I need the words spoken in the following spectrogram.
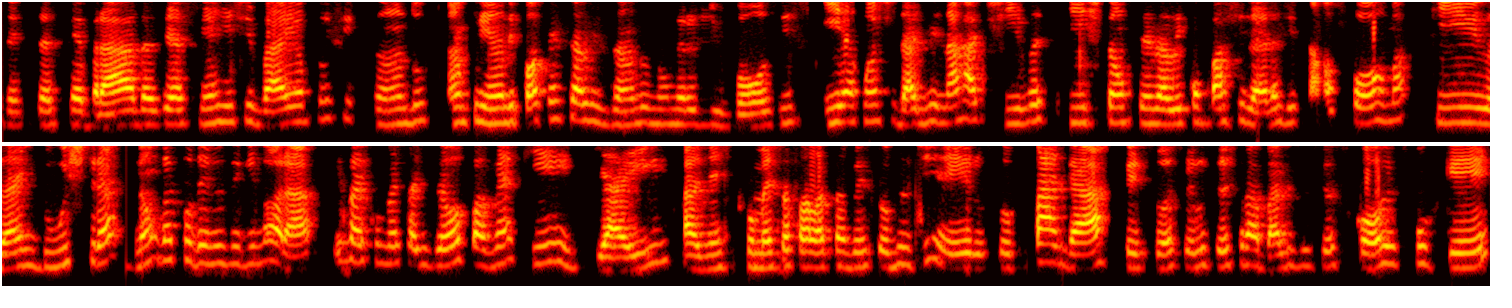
dentro das quebradas, e assim a gente vai amplificando, ampliando e potencializando o número de vozes e a quantidade de narrativas que estão sendo ali compartilhadas de tal forma que a indústria não vai poder nos ignorar e vai começar a dizer, opa, vem aqui. E aí a gente começa a falar também sobre o dinheiro, sobre pagar pessoas pelos seus trabalhos e seus corres, porque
